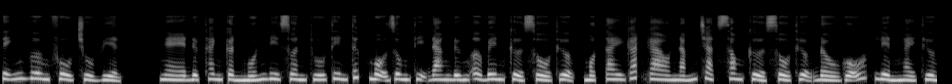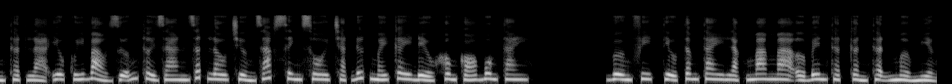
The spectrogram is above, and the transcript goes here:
Tĩnh vương phủ chủ viện, nghe được thanh cần muốn đi xuân thú tin tức mộ dung thị đang đứng ở bên cửa sổ thượng, một tay gắt gao nắm chặt xong cửa sổ thượng đầu gỗ, liền ngày thường thật là yêu quý bảo dưỡng thời gian rất lâu trường giáp sinh sôi chặt đứt mấy cây đều không có buông tay. Vương phi tiểu tâm tay lạc ma ma ở bên thật cẩn thận mở miệng.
